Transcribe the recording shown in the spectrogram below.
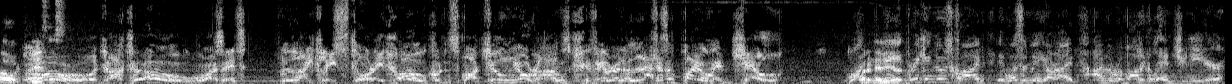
Oh, Jesus. Oh, Dr. O, oh, was it? Likely story. O couldn't spark two neurons if they were in a lattice of biomed gel. What an idiot. Breaking news, Klein. It wasn't me, all right? I'm the robotical engineer.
